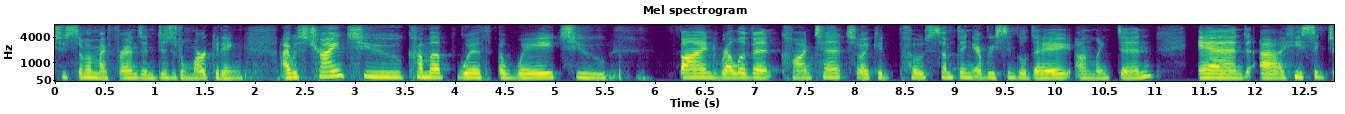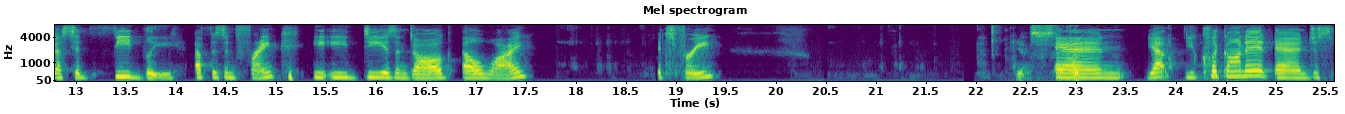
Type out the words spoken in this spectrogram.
to some of my friends in digital marketing. I was trying to come up with a way to find relevant content so I could post something every single day on LinkedIn. And uh, he suggested Feedly. F is in Frank. E E D is in dog. L Y. It's free. Yes. And yeah, you click on it and just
